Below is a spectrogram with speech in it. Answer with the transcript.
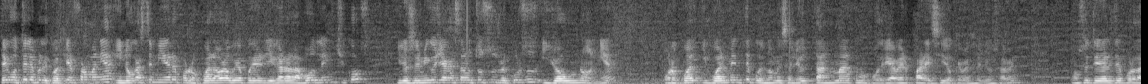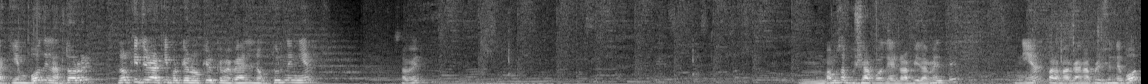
Tengo teleport de cualquier forma, Nia, y no gasté mi R, por lo cual ahora voy a poder llegar a la botlane, chicos. Y los enemigos ya gastaron todos sus recursos y yo aún no, Nia. Por lo cual, igualmente, pues no me salió tan mal como podría haber parecido que me salió, ¿saben? Vamos a tirar el teleport aquí en bot, en la torre. No lo quiero tirar aquí porque no quiero que me vea el nocturne, Nia. ¿Saben? Mm, vamos a pushar botlane rápidamente. Nia, para ganar presión de bot.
